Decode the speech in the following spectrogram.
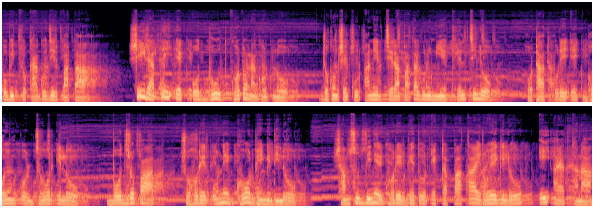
পবিত্র কাগজের পাতা। সেই রাতেই এক অদ্ভুত ঘটনা ঘটল। যখন সে কুরআনের চেরা পাতাগুলো নিয়ে খেলছিল হঠাৎ করে এক ভয়ঙ্কর ঝড় এলো। বজ্রপাত শহরের অনেক ঘোর ভেঙে দিল। শামসুদ্দিনের ঘরের ভেতর একটা পাতায় রয়ে গেল এই আয়াতখানা,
